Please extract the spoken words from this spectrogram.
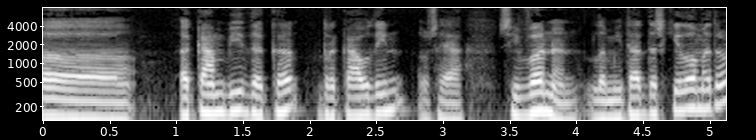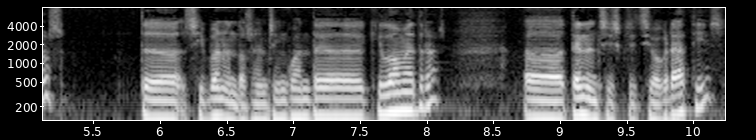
eh, a canvi de que recaudin o sigui, si venen la meitat dels quilòmetres de, si venen 250 quilòmetres eh, tenen inscripció gratis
